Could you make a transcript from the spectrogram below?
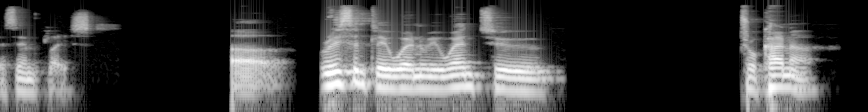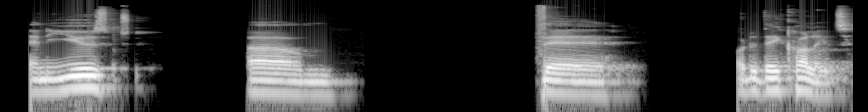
the same place. Uh, recently, when we went to Turkana and used um, the what do they call it?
